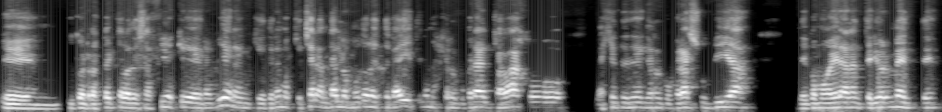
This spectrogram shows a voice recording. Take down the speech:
em, y con respecto a los desafíos que nos vienen, que tenemos que echar a andar los motores de este país, tenemos que recuperar el trabajo, la gente tiene que recuperar sus días de cómo eran anteriormente.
